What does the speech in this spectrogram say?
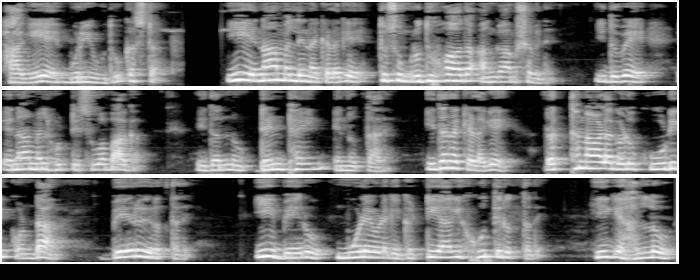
ಹಾಗೆಯೇ ಮುರಿಯುವುದು ಕಷ್ಟ. ಈ ಎನಾಮೆಲ್ಲಿನ ಕೆಳಗೆ ತುಸು ಮೃದುವಾದ ಅಂಗಾಂಶವಿದೆ. ಇದುವೇ ಎನಾಮೆಲ್ ಹುಟ್ಟಿಸುವ ಭಾಗ. ಇದನ್ನು ಡೆಂಟೈನ್ ಎನ್ನುತ್ತಾರೆ. ಇದರ ಕೆಳಗೆ ರಕ್ತನಾಳಗಳು ಕೂಡಿಕೊಂಡ ಬೇರು ಇರುತ್ತದೆ. ಈ ಬೇರು ಮೂಳೆಯೊಳಗೆ ಗಟ್ಟಿಯಾಗಿ ಹೂತಿರುತ್ತದೆ. ಹೀಗೆ ಹಲ್ಲು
